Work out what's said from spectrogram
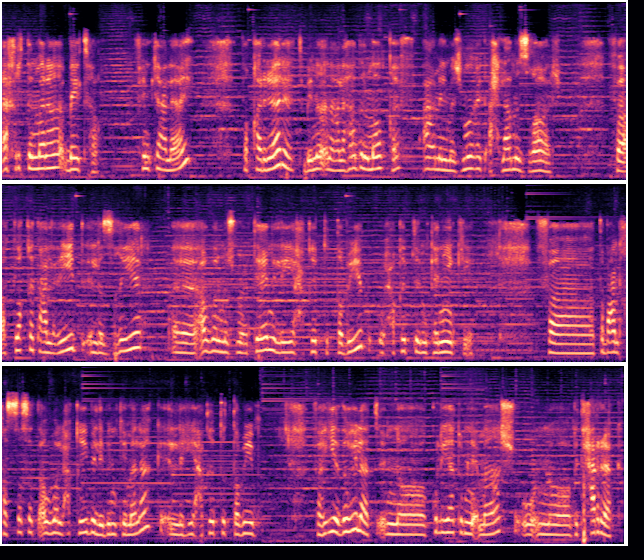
آخرة المرة بيتها. فهمتي علي؟ فقررت بناء على هذا الموقف أعمل مجموعة أحلام صغار. فأطلقت على العيد الصغير آه، أول مجموعتين اللي هي حقيبة الطبيب وحقيبة الميكانيكي. فطبعا خصصت أول حقيبة لبنتي ملك اللي هي حقيبة الطبيب. فهي ذهلت إنه كلياته من قماش وإنه بتحرك.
